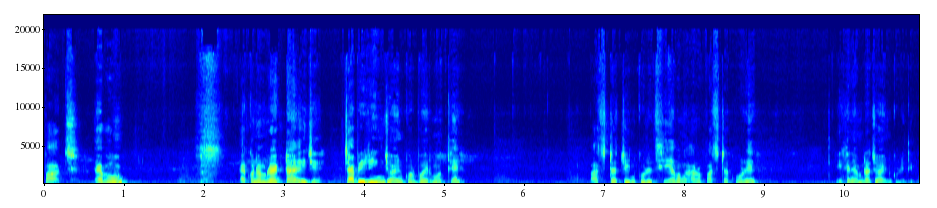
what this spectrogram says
পাঁচ এবং এখন আমরা একটা এই যে চাবি রিং জয়েন করব এর মধ্যে। পাঁচটা চেন করেছি এবং আরও পাঁচটা করে এখানে আমরা জয়েন করে দিব।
